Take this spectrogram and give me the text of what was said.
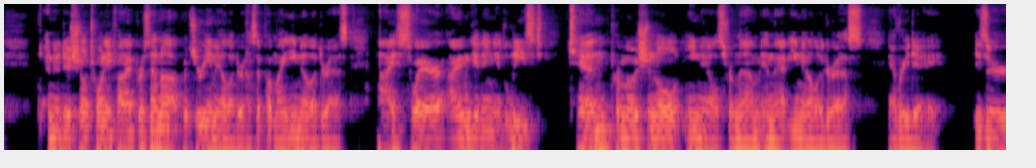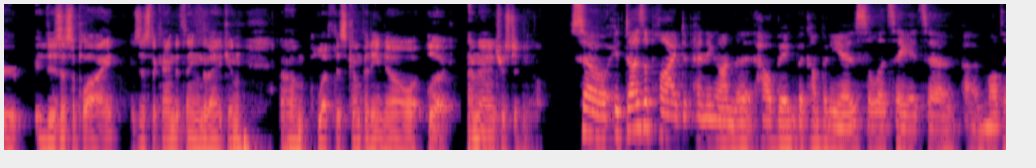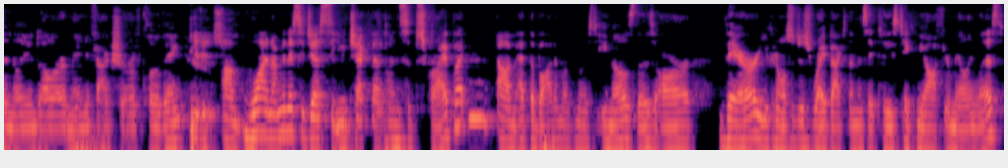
an additional 25% off. Put your email address. I put my email address. I swear I'm getting at least 10 promotional emails from them in that email address every day. Is there, does this apply? Is this the kind of thing that I can um, let this company know? Look, I'm not interested now. So it does apply depending on the how big the company is. So let's say it's a, a multi-million dollar manufacturer of clothing. It is. Um, one, I'm going to suggest that you check that unsubscribe button um, at the bottom of most emails. Those are there. You can also just write back to them and say, please take me off your mailing list.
